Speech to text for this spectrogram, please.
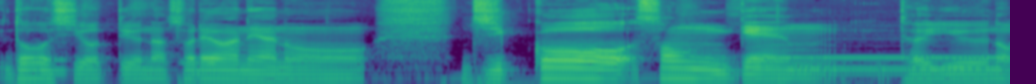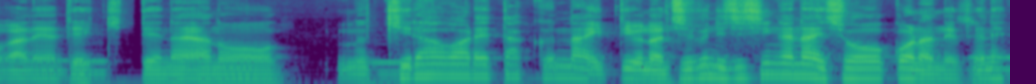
どうしようっていうのは、それはね、あの、自己尊厳というのがね、できてない、あの、嫌われたくないっていうのは自分に自信がない証拠なんですよね。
